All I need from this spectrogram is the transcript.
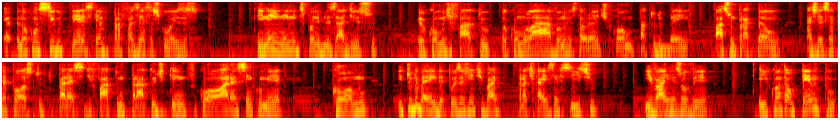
eu não consigo ter esse tempo para fazer essas coisas e nem nem me disponibilizar disso. Eu como de fato, eu como lá, vou no restaurante, como, tá tudo bem. Faço um pratão às vezes eu até posto, que parece de fato um prato de quem ficou horas sem comer, como, e tudo bem, depois a gente vai praticar exercício e vai resolver. E quanto ao tempo,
